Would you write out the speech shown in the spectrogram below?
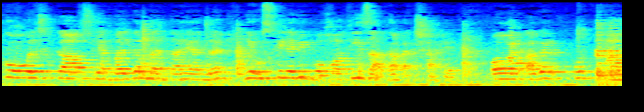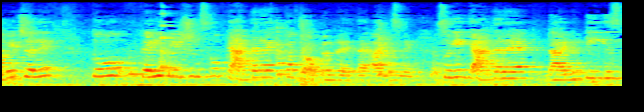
cold cough या बलगम बनता है अंदर ये उसके लिए भी बहुत ही ज़्यादा अच्छा है। और अगर आगे चले तो कई पेशेंट्स को कैटरैक्ट का प्रॉब्लम रहता है आईज में। सो so, ये कैटरैक्ट डायबिटीज़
